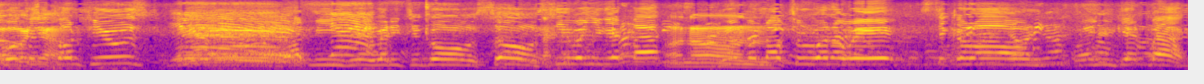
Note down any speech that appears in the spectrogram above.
Totally confused? That means we're ready to go. So, see when you get back. On, on. Remember not to run away. Stick around when you get back.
